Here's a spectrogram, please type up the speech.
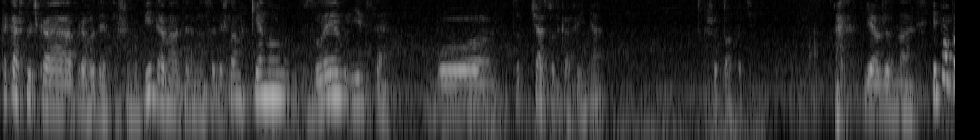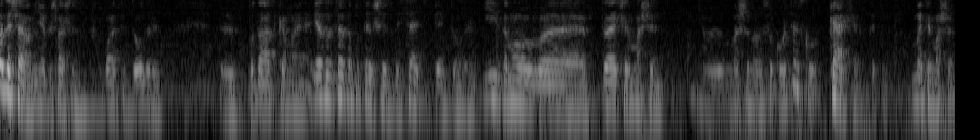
Така штучка пригодиться, щоб відрами оце не носити шланг, кинув, злив і все. Бо тут часто така фігня, що топить. Я вже знаю. І помпа дешева, мені пішла щось в 20 доларів з податками. Я за все заплатив 65 доларів. І замовив е, машин. Е, Машину високого тиску, керхер, типу, мити машину.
